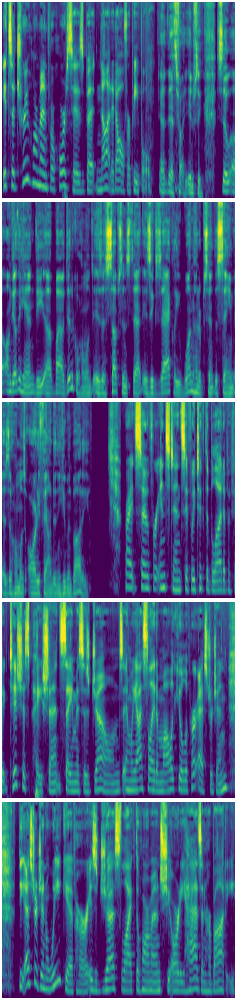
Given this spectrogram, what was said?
It's a true hormone for horses, but not at all for people. Uh, that's right. Interesting. So, uh, on the other hand, the uh, bioidentical hormone is a substance that is exactly 100% the same as the hormones already found in the human body. Right. So, for instance, if we took the blood of a fictitious patient, say Mrs. Jones, and we isolate a molecule of her estrogen, the estrogen we give her is just like the hormones she already has in her body.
